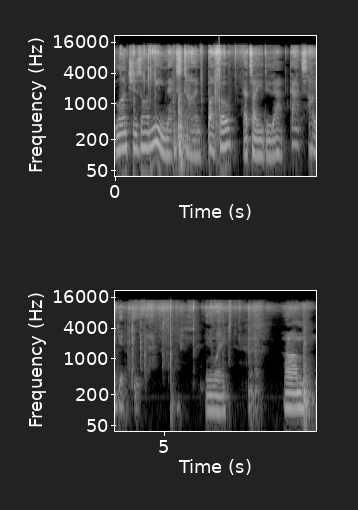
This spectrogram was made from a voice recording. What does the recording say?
Lunch is on me next time, bucko. That's how you do that. That's how you do that. Anyway, um,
